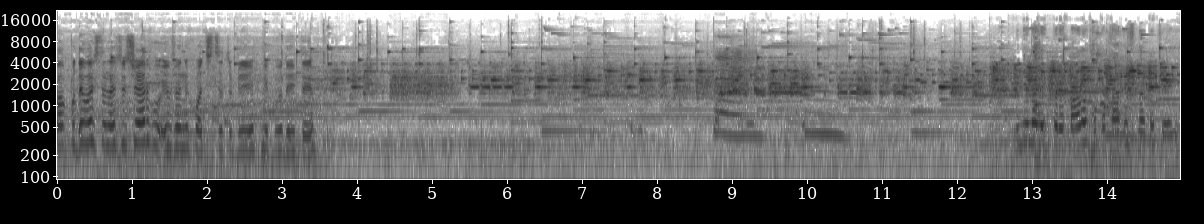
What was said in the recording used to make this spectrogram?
подивишся на цю чергу і вже не хочеться тобі нікуди йти. Мені навіть перепало покататись на качелі.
